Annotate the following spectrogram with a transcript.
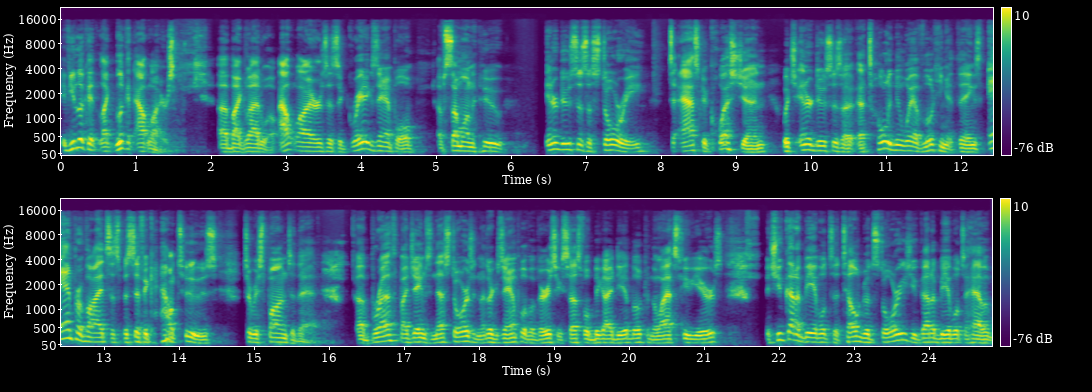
if you look at, like, look at Outliers uh, by Gladwell. Outliers is a great example of someone who introduces a story to ask a question, which introduces a, a, totally new way of looking at things and provides the specific how to's to respond to that. Uh, Breath by James Nestor is another example of a very successful big idea book in the last few years. But you've got to be able to tell good stories. You've got to be able to have a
